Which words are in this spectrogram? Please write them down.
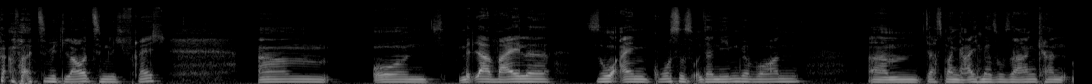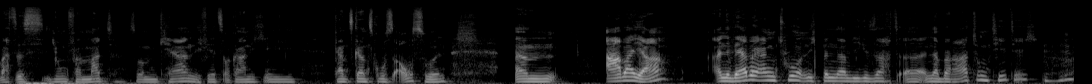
aber ziemlich laut, ziemlich frech. Ähm, und mittlerweile so ein großes Unternehmen geworden, ähm, dass man gar nicht mehr so sagen kann, was ist Jungfer Matt, so im Kern. Ich will jetzt auch gar nicht irgendwie ganz, ganz groß ausholen. Ähm, aber ja, eine Werbeagentur und ich bin da, wie gesagt, äh, in der Beratung tätig. Mhm.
